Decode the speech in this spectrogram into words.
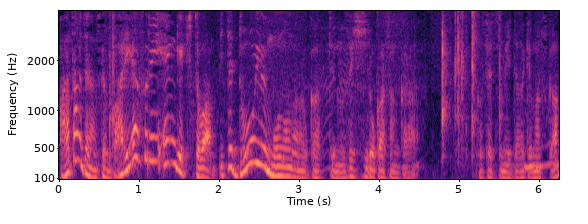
改めてなんですけどバリアフリー演劇とは一体どういうものなのかっていうのをぜひ広川さんからご説明いただけますか、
